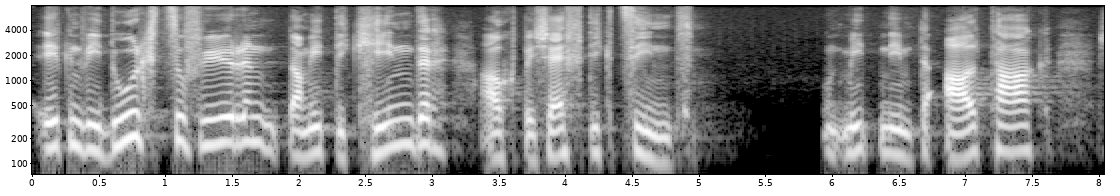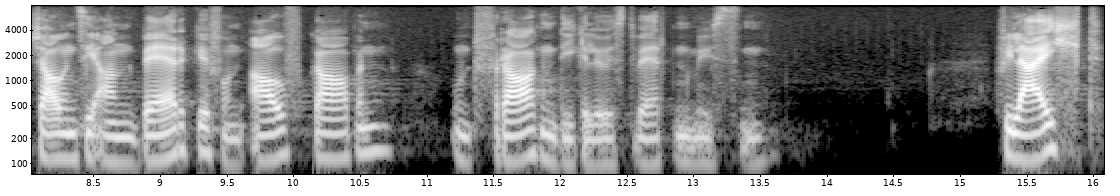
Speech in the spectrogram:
irgendwie durchzuführen, damit die Kinder auch beschäftigt sind. Und mitten im Alltag schauen Sie an Berge von Aufgaben und Fragen, die gelöst werden müssen. Vielleicht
